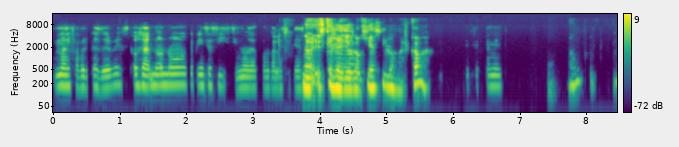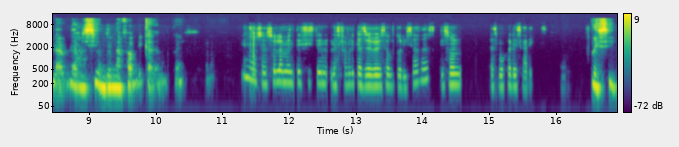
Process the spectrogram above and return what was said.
no hay fábricas de bebés. O sea, no, no que piense así, sino de acuerdo a las ideas No, es que la ideología sí lo marcaba, Exactamente. ¿no? La, la visión de una fábrica de mujeres. No, o sea, solamente existen las fábricas de bebés autorizadas, que son las mujeres arias. Pues sí.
